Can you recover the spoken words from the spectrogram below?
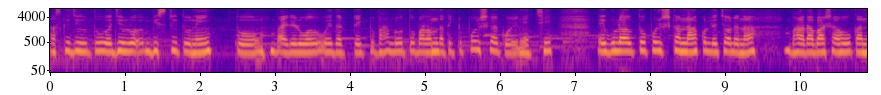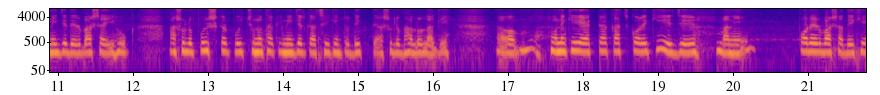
আজকে যেহেতু ওই যে রো- বৃষ্টি তো নেই, তো বাইরের ওয়েদারটা একটু ভালো, তো বারান্দাটা একটু পরিষ্কার করে নিচ্ছি। এগুলাও তো পরিষ্কার না করলে চলে না। ভাড়া বাসা হোক আর নিজেদের বাসাই হোক, আসলে পরিষ্কার পরিচ্ছন্ন থাকলে নিজের কাছেই কিন্তু দেখতে আসলে ভালো লাগে। অনেকে একটা কাজ করে কি যে মানে পরের বাসা দেখে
